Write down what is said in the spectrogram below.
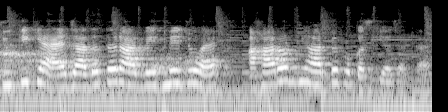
क्योंकि क्या है ज़्यादातर आयुर्वेद में जो है आहार और विहार पे फोकस किया जाता है।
